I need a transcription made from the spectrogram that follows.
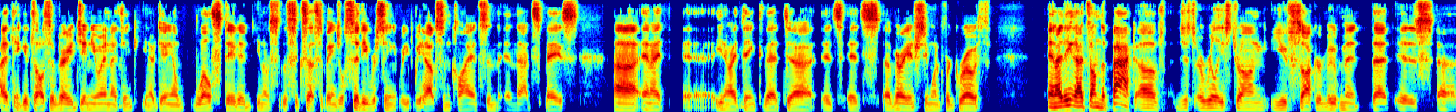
I think it's also very genuine. I think you know Daniel well stated. You know the success of Angel City. We're seeing we, we have some clients in in that space, uh, and I uh, you know, I think that uh, it's it's a very interesting one for growth, and I think that's on the back of just a really strong youth soccer movement that is, uh,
